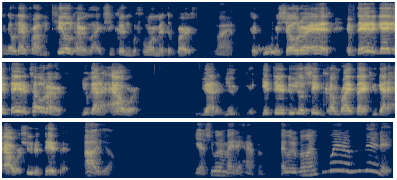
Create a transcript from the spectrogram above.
I know that probably killed her. Like she couldn't perform at the verse right. because she would've showed her ass. If they'd have gave, if they'd have told her, "You got an hour," you gotta you get there, do your shit, and come right back. You got an hour. She'd have did that. Oh yeah. Yeah, she would have made it happen. They would have been like, "Wait a minute,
